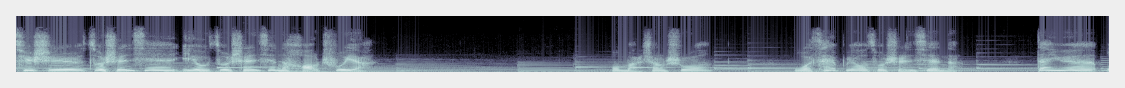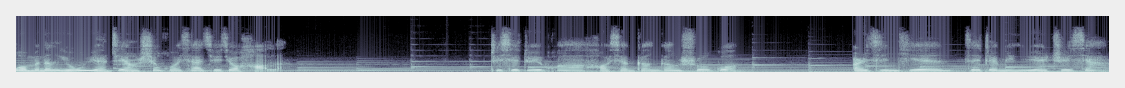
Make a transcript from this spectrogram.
其实做神仙也有做神仙的好处呀。”我马上说：“我才不要做神仙呢！但愿我们能永远这样生活下去就好了。”这些对话好像刚刚说过，而今天在这明月之下，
